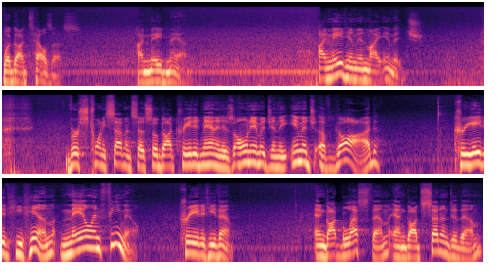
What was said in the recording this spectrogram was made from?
what God tells us. I made man. I made him in my image. Verse 27 says So God created man in his own image, in the image of God created he him, male and female created he them. And God blessed them, and God said unto them,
